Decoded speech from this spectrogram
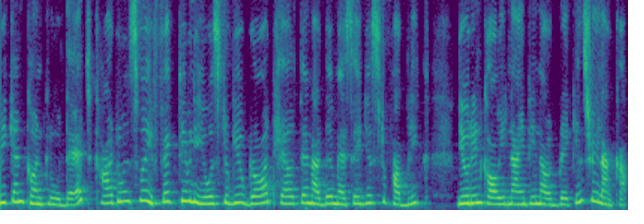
we can conclude that cartoons were effectively used to give broad health and other messages to public during COVID-19 outbreak in Sri Lanka.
